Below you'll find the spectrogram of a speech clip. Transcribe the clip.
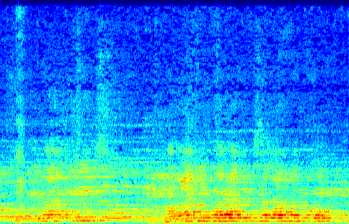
sa may markings, maraming maraming salamat po.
